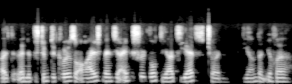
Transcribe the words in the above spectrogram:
halt eine bestimmte Größe erreichen, wenn sie eingeschult wird. Die hat sie jetzt schon. Die haben dann ihre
